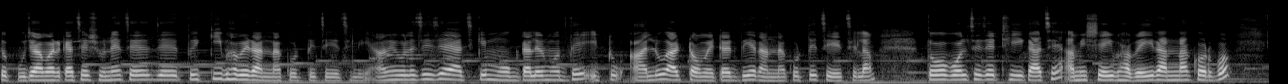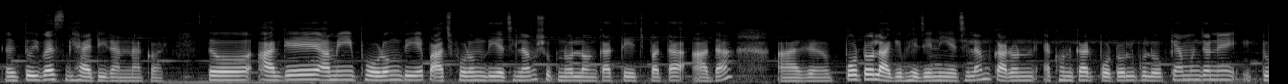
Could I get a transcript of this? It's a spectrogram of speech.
তো পূজা আমার কাছে শুনেছে যে, তুই কীভাবে রান্না করতে চেয়েছিলি? আমি বলেছি যে, আজকে মুগ ডালের মধ্যে একটু আলু আর টমেটোর দিয়ে রান্না করতে চেয়েছিলাম। তো বলছে যে, ঠিক আছে, আমি সেইভাবেই রান্না করব। তুই বাস ঘ্যাটই রান্না কর। তো আগে আমি ফোড়ন দিয়ে, পাঁচ ফোড়ন দিয়েছিলাম শুকনো লঙ্কা, তেজপাতা, আদা আর পটল আগে ভেজে নিয়েছিলাম কারণ এখনকার পটলগুলো কেমন যেন একটু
